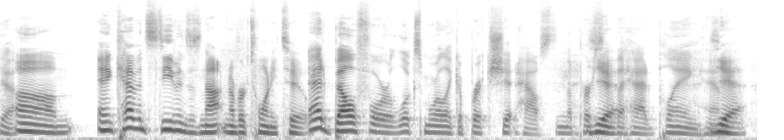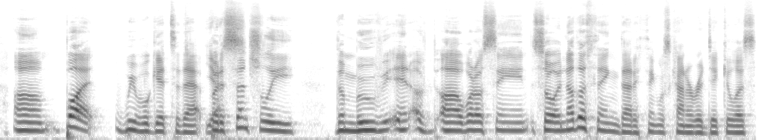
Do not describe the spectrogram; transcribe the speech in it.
yeah. Um, and Kevin Stevens is not number twenty two. Ed Belfour looks more like a brick shit house than the person they had playing him. Yeah. Um, but we will get to that. But essentially, the movie. And, uh, uh, what I was saying. So another thing that I think was kind of ridiculous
